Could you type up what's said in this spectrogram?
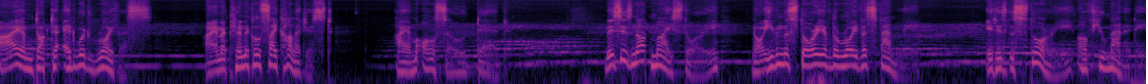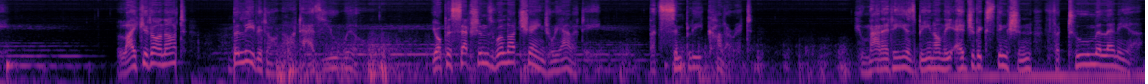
I am Dr. Edward Roivas. I am a clinical psychologist. I am also dead. This is not my story, nor even the story of the Roivas family. It is the story of humanity. Like it or not, believe it or not, as you will. Your perceptions will not change reality, but simply color it. Humanity has been on the edge of extinction for two millennia,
